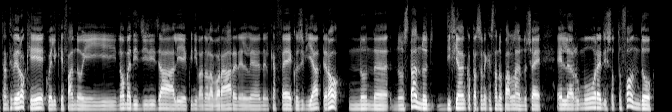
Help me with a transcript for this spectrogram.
tant'è vero che quelli che fanno i nomadi digitali e quindi vanno a lavorare nel, nel caffè e così via, però non, non, stanno di fianco a persone che stanno parlando, cioè è il rumore di sottofondo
